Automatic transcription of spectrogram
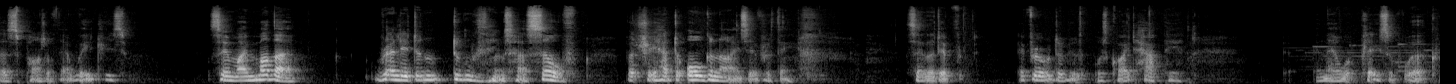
as part of their wages. So my mother really didn't do things herself, but she had to organize everything so that everybody was quite happy in their place of work.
